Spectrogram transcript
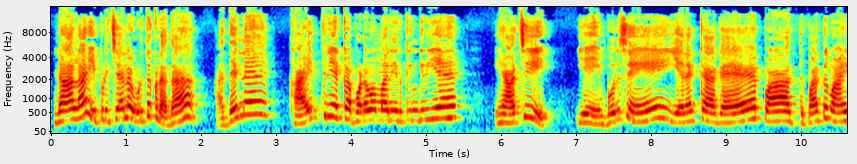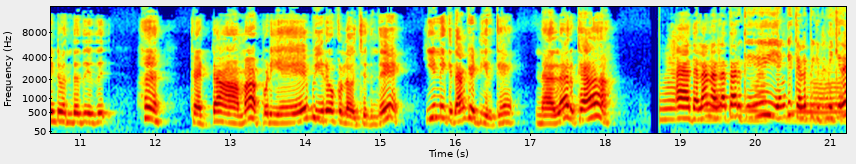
நாளா இப்படி சேலை உடுத்தக்கூடாதா? அதென்ன காயத்ரி அக்கா புடவை மாதிரி இருக்குங்கிறியே. ஏன் ஆச்சி? என் புருஷன் எனக்காக பார்த்து பார்த்து வாங்கிட்டு வந்தது இது. ஹம், கட்டாம அப்படியே பீரோக்குள்ள வச்சிருந்தேன். இன்னைக்கு தான் கட்டியிருக்கேன். நல்லா இருக்கா அதெல்லாம் நல்லா தான் இருக்கு. எங்க கிளப்பிக்கிட்டு நிக்கிற?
